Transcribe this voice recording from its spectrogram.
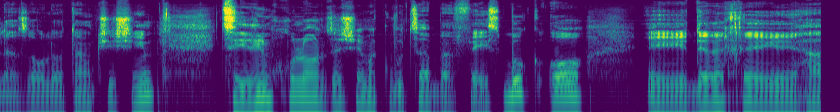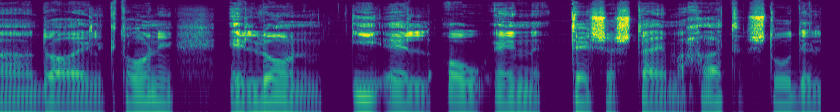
לעזור לאותם קשישים. צעירים חולון, זה שם הקבוצה בפייסבוק, או דרך הדואר האלקטרוני אלון, E-L-O-N 921, שטרודל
